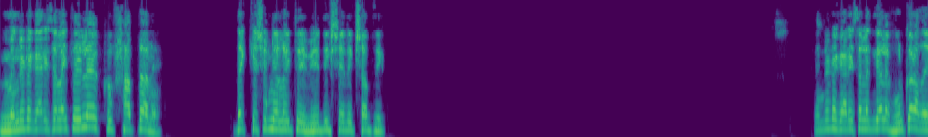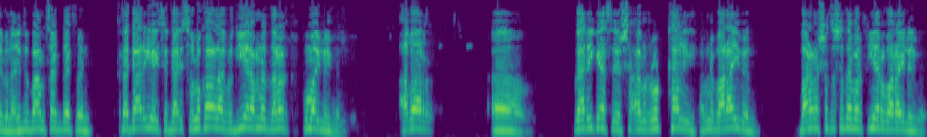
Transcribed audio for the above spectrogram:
মেন রোডে গাড়ি চালাইতে হইলে খুব সাবধানে। দেখে শুনে লইতে হইবে, এদিক সেদিক সব দিক। মেন গাড়ি চালাতে গেলে ভুল করা যাইবে না। এই যে বাম সাইড দেখবেন এটা গাড়ি আইছে, গাড়ি স্লো করা লাগবে, গিয়ে আপনার দ্বারা কমাই লইবেন। আবার গাড়ি গেছে রোড খালি আপনি বাড়াইবেন। বাড়ানোর সাথে সাথে আবার গিয়ার বাড়াই লইবেন।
